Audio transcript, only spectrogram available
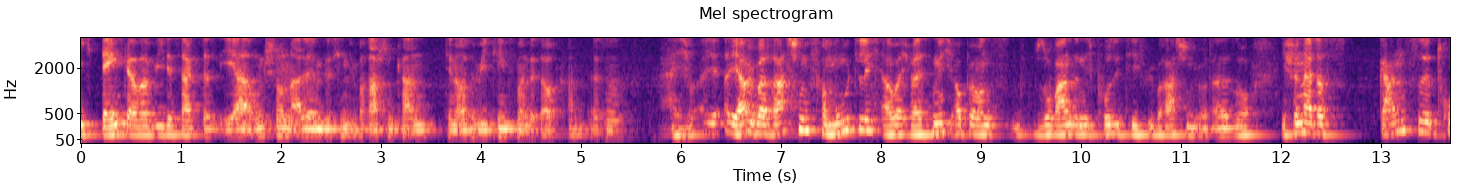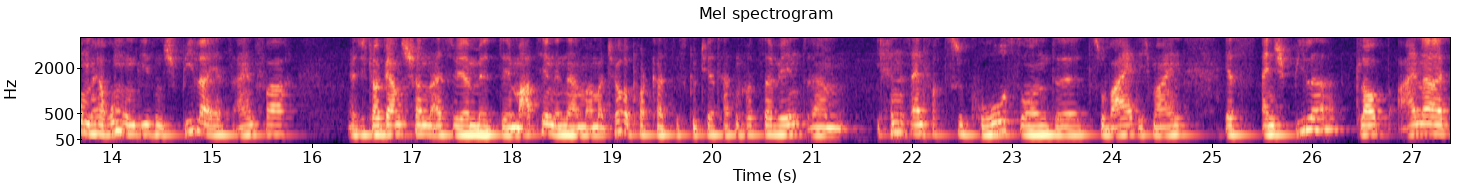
ich denke aber, wie gesagt, dass er uns schon alle ein bisschen überraschen kann, genauso wie Klinsmann das auch kann. Also ich, ja, überraschend vermutlich, aber ich weiß nicht, ob er uns so wahnsinnig positiv überraschen wird. Also ich finde halt, dass Ganze drumherum um diesen Spieler jetzt einfach. Also ich glaube, wir haben es schon, als wir mit dem Martin in einem Amateure-Podcast diskutiert hatten, kurz erwähnt. Ähm, ich finde es einfach zu groß und äh, zu weit. Ich meine, ist ein Spieler, glaube einer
